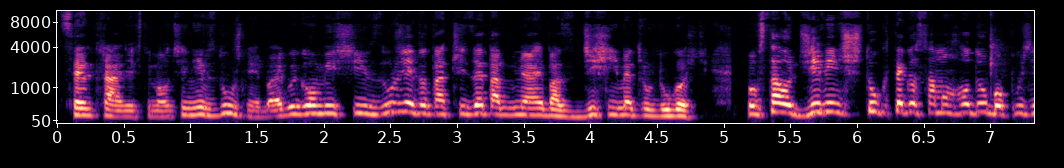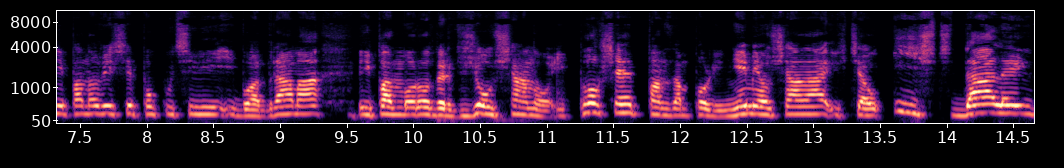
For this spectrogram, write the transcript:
centralnie w tym aucie, nie wzdłużnie, bo jakby go umieścili wzdłużnie, to ta Cizeta by miała chyba z 10 metrów długości. Powstało 9 sztuk tego samochodu, bo później panowie się pokłócili i była drama i pan Moroder wziął siano i poszedł, pan Zampoli nie miał siana i chciał iść dalej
